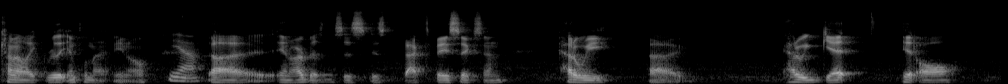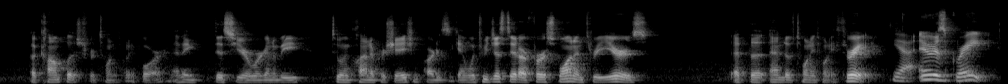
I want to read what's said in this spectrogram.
kind of like really implement you know? Yeah. uh, in our business is, is back to basics and how do we uh, how do we get it all accomplished for 2024 i think this year we're going to be doing client appreciation parties again which we just did our first one in three years at the end of 2023 Yeah. And it was great.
